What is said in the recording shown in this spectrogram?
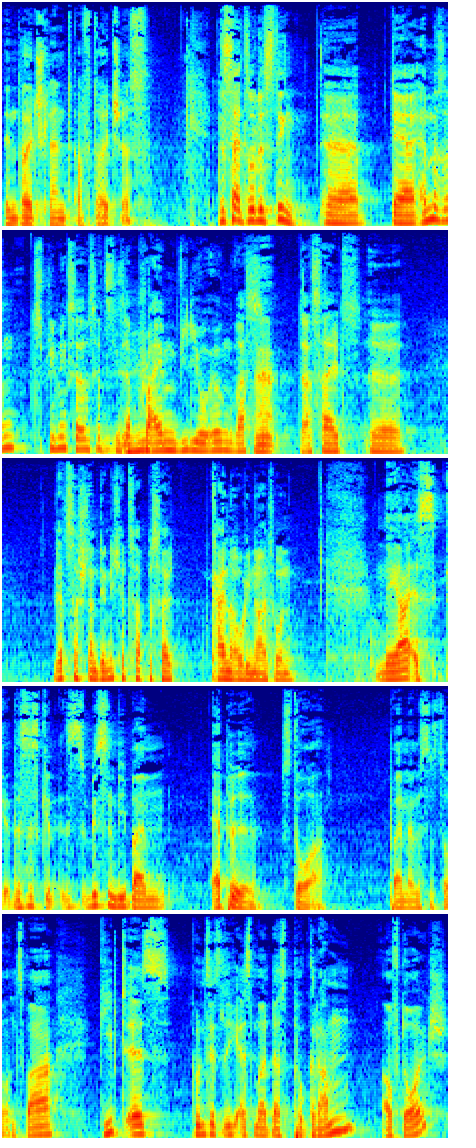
in Deutschland auf Deutsch ist? Das ist halt so das Ding. Äh, der Amazon Streaming Service jetzt, dieser Prime Video irgendwas, Ja. da ist halt äh, letzter Stand, den ich jetzt habe, ist halt keine Originalton. Naja, es, das, ist, es ist ein bisschen wie beim Apple Store, beim Amazon Store. Und zwar gibt es grundsätzlich erstmal das Programm auf Deutsch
